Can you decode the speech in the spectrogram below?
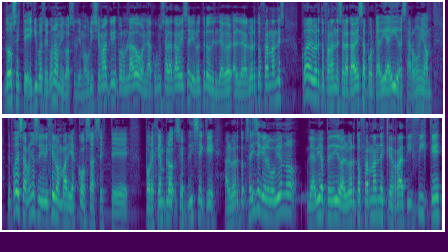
dos este, equipos económicos, el de Mauricio Macri, por un lado con la CUMSA a la cabeza y el otro del de, el de Alberto Fernández, con Alberto Fernández a la cabeza porque había ido a esa reunión. Después de esa reunión se dirigieron varias cosas, este, por ejemplo, se dice que Alberto, se dice que el gobierno le había pedido a Alberto Fernández que ratifique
